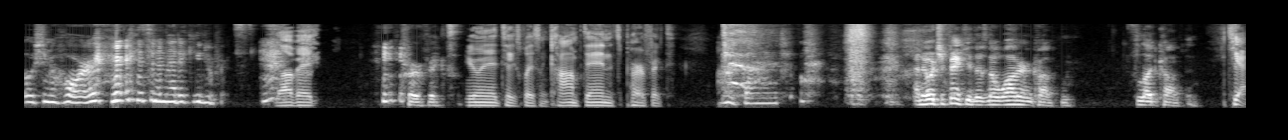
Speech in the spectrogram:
ocean horror cinematic universe. Love it. Perfect. Doing it takes place in Compton. It's perfect. Oh God. I know what you're thinking. There's no water in Compton. Flood Compton. Yeah.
